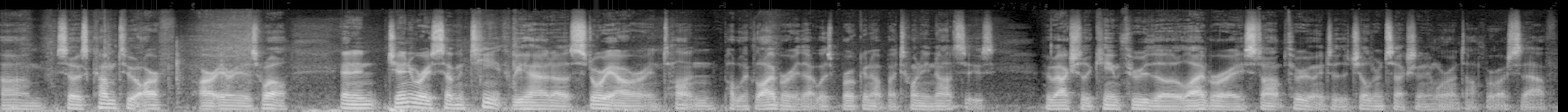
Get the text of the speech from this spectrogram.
Um, so it's come to our our area as well. And in January 17th, we had a story hour in Taunton Public Library that was broken up by 20 Nazis who actually came through the library, stomped through into the children's section, and were on top of our staff.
